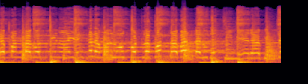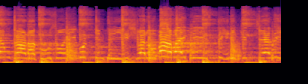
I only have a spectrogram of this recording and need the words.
ఏ పండగొచ్చినా కొత్త తెచ్చి బిచ్చం కాడ కూసోని ఈశ్వరు బాబాయ్కి తిరిగిచ్చేది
